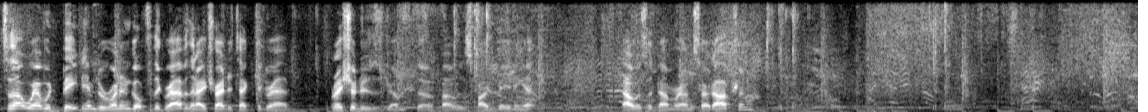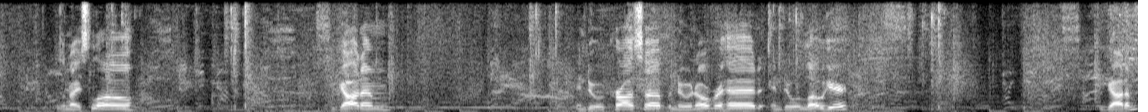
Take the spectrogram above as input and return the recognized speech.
so that way I would bait him to run and go for the grab, and then I tried to tech the grab. But I should have just jumped, though, if I was hard baiting it. That was a dumb round start option. It was a nice low. We got him. Into a cross up, into an overhead, into a low here. We got him.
